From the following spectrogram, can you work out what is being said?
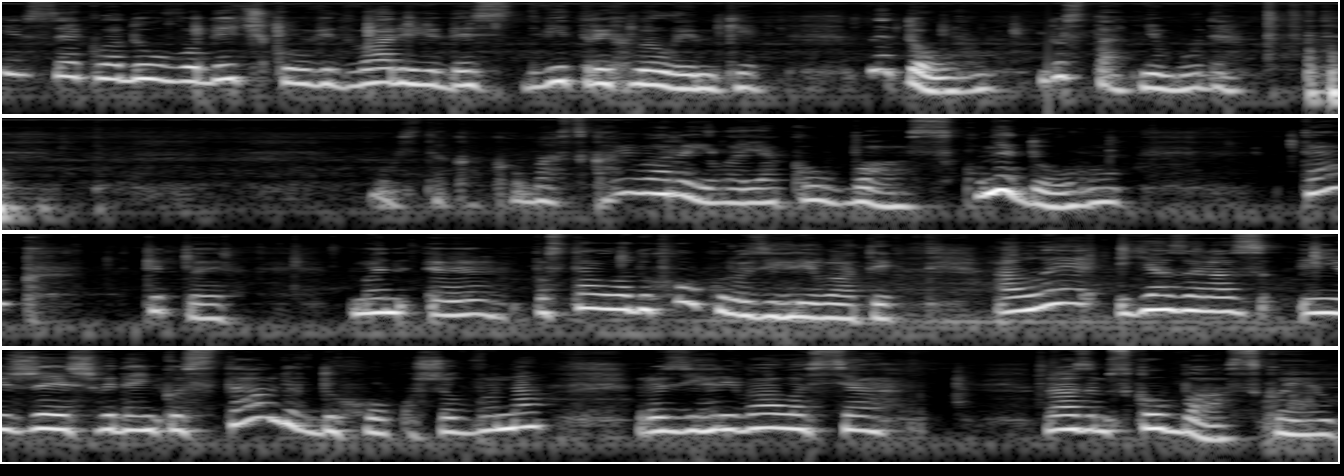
І все кладу у водичку, відварюю десь 2-3 хвилинки. Недовго, достатньо буде. Ось така ковбаска. І варила я ковбаску, недовго. Так, тепер мен, е, поставила духовку розігрівати, але я зараз її вже швиденько ставлю в духовку, щоб вона розігрівалася разом з ковбаскою,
